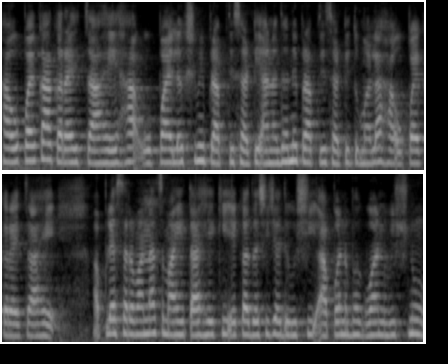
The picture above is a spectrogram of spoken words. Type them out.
हा उपाय का करायचा आहे? हा उपाय लक्ष्मी प्राप्तीसाठी अनधन्य प्राप्तीसाठी तुम्हाला हा उपाय करायचा आहे. आपल्या सर्वांनाच माहीत आहे की एकादशीच्या दिवशी आपण भगवान विष्णू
